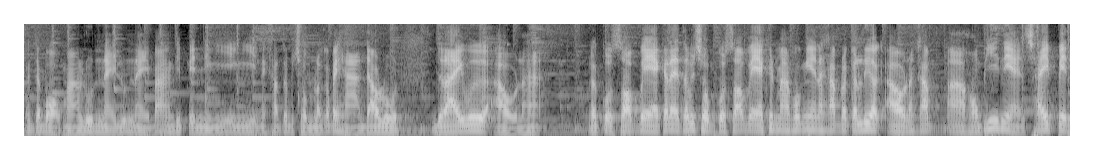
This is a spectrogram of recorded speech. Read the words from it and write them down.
ก็จะบอกมารุ่นไหนรุ่นไหนบ้างที่เป็นอย่างนี้อย่างนี้นะครับท่านผู้ชมแล้วก็ไปหาดาวน์โหลดไดรเวอร์เอานะฮะแล้วกดซอฟต์แวร์ก็ได้ท่านผู้ชมกดซอฟต์แวร์ขึ้นมาพวกนี้นะครับแล้วก็เลือกเอานะครับอของพี่เนี่ยใช้เป็น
